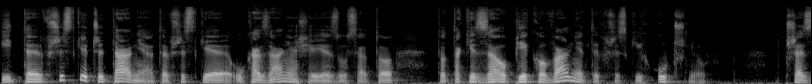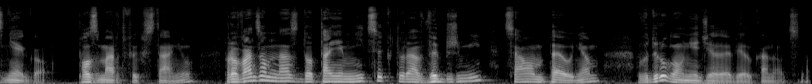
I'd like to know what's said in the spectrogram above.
I te wszystkie czytania, te wszystkie ukazania się Jezusa, to, to takie zaopiekowanie tych wszystkich uczniów przez Niego, po zmartwychwstaniu, prowadzą nas do tajemnicy, która wybrzmi całą pełnią w drugą niedzielę wielkanocną.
